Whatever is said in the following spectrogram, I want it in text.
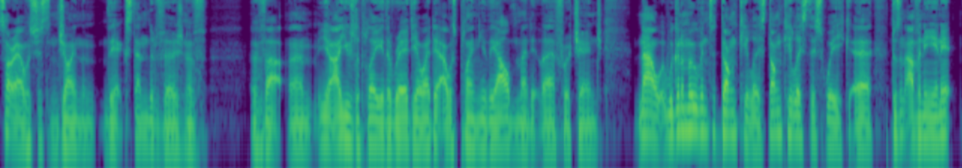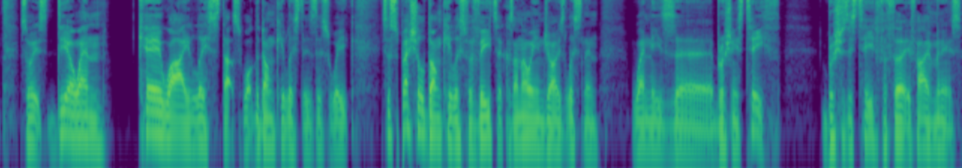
Sorry, I was just enjoying the the extended version of of that. Um, yeah, I usually play you the radio edit. I was playing you the album edit there for a change. Now we're going to move into Donkey List. Donkey List this week uh, doesn't have any in it, so it's D O N K Y List. That's what the Donkey List is this week. It's a special Donkey List for Vita because I know he enjoys listening when he's uh, brushing his teeth. Brushes his teeth for thirty five minutes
